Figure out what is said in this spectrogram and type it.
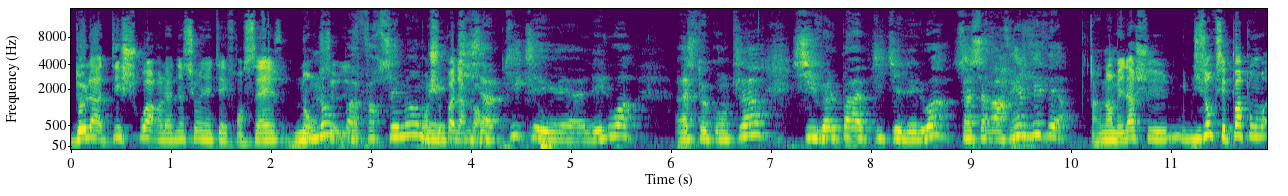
De là, déchoir la nationalité française, non. Non, pas forcément, Moi, je mais suis pas d'accord. Appliquent les, les lois. À ce compte-là, s'ils veulent pas appliquer les lois, ça sert à rien de les faire. Ah non, mais là, je suis... disons que c'est pas pour moi.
